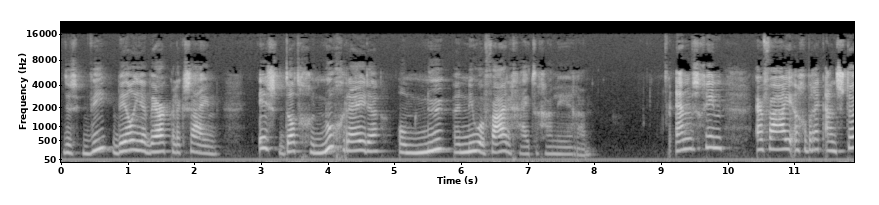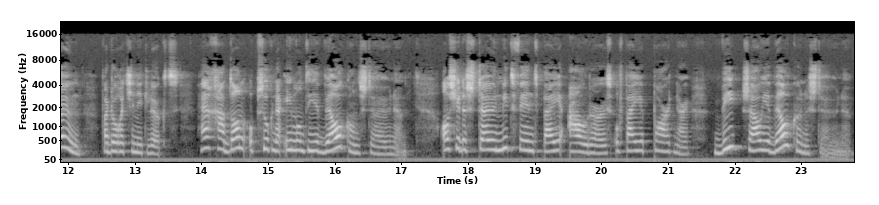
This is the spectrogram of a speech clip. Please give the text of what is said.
Dus wie wil je werkelijk zijn? Is dat genoeg reden om nu een nieuwe vaardigheid te gaan leren? En misschien ervaar je een gebrek aan steun, waardoor het je niet lukt. ga dan op zoek naar iemand die je wel kan steunen. Als je de steun niet vindt bij je ouders of bij je partner, wie zou je wel kunnen steunen?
